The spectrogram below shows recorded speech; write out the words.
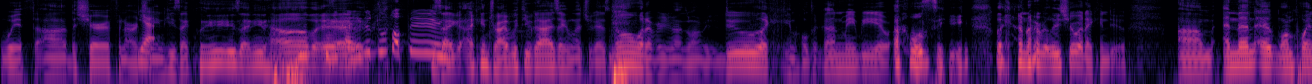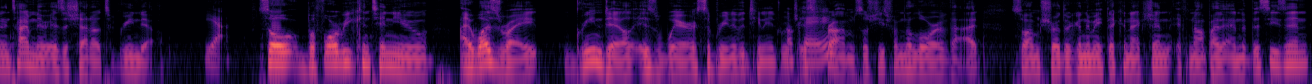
with uh the sheriff and Archie, Mm-hmm. Yeah. and he's like, "Please, I need help." He's like, I need to do something. He's like, I can drive with you guys. I can let you guys know whatever you guys want me to do. Like, I can hold a gun, maybe. we'll see. Like, I'm not really sure what I can do. Um, and then at one point in time, there is a shout out to Greendale. yeah. So before we continue, I was right. Greendale is where Sabrina the Teenage Witch Okay. is from. So she's from the lore of that. So I'm sure they're going to make the connection, if not by the end of this season,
